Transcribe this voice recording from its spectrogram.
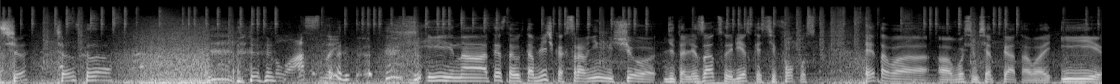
Че? Че она сказала? Классный. И на тестовых табличках сравним еще детализацию, резкость и фокус этого а, 85-го и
